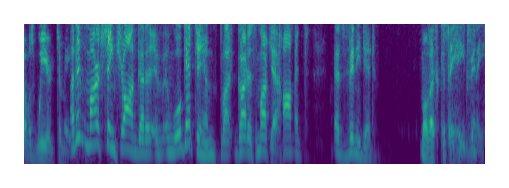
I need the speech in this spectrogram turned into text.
That was weird to me. I think Mark St. John got it, and we'll get to him, but got as much Yeah. comment as Vinny did. Well, that's because they hate Vinny.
